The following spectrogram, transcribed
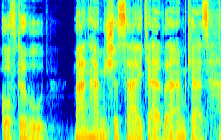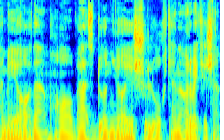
گفته بود من همیشه سعی کردم که از همه آدمها و از دنیای شلوغ کنار بکشم.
